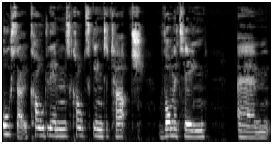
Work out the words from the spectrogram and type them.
Also, cold limbs, cold skin to touch, vomiting. Um,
